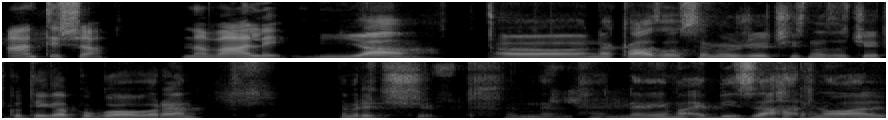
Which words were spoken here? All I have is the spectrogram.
Antiša, navali. Ja, uh, nakazal sem jo že čisto na začetku tega pogovora. Namreč, ne, ne vem, je bizarno ali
